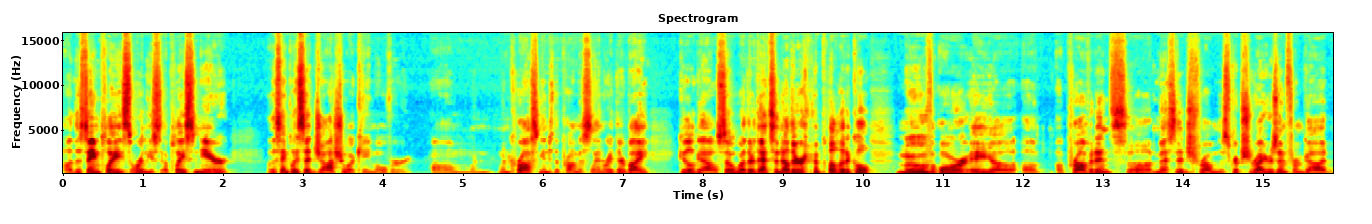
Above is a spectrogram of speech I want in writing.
uh, the same place, or at least a place near the same place that Joshua came over um, when when crossing into the Promised Land, right there by Gilgal. So whether that's another political move or a uh, a, a, providence uh, message from the Scripture writers and from God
